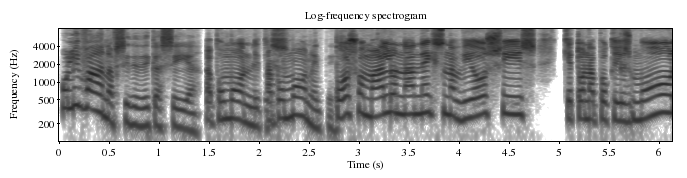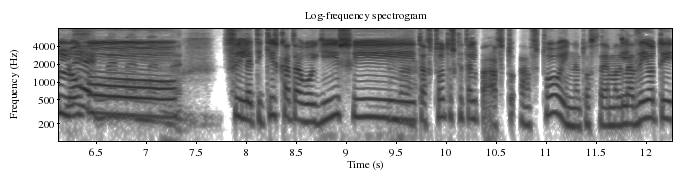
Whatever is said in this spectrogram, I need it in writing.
πολύ βάναυση διαδικασία. Από μόνη της. Από μόνη της. Πόσο μάλλον αν έχεις να βιώσεις και τον αποκλεισμό Ναι, λόγω ναι, ναι, ναι, ναι. Φιλετικής καταγωγής ή Ναι. ταυτότητας κτλ. Αυτό, αυτό είναι το θέμα. Δηλαδή ότι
